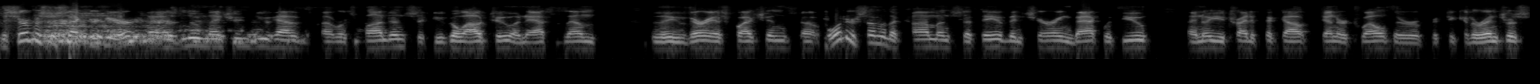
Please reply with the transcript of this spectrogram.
The services sector here, as Lou mentioned, you have uh, respondents that you go out to and ask them the various questions. Uh, what are some of the comments that they have been sharing back with you? I know you try to pick out 10 or 12 that are of particular interest.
